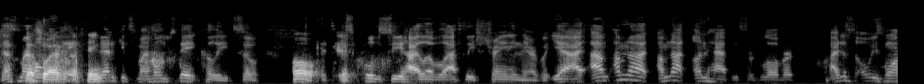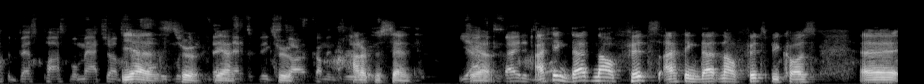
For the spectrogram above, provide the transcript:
That's my that's home why state. I think Connecticut's my home state, Khalid. So oh, it's, it's cool to see high level athletes training there. But yeah, I, I'm I'm not I'm not unhappy for Glover. I just always want the best possible matchup. Yeah, it's true. Yeah, next big true. star coming through. Hundred percent. Yeah, yeah. I think that now fits. I think that now fits because uh,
